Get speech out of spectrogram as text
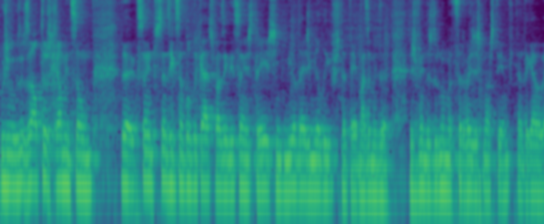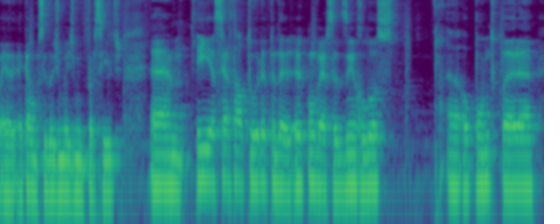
os, os autores que realmente são, eh, que são interessantes e que são publicados fazem edições de 3, 5 mil, 10 mil livros, portanto, é mais ou menos as vendas do número de cervejas que nós temos, portanto, acabam, é, acabam por ser dois meios muito parecidos. Um, e a certa altura, portanto, a, a conversa desenrolou-se uh, ao ponto para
